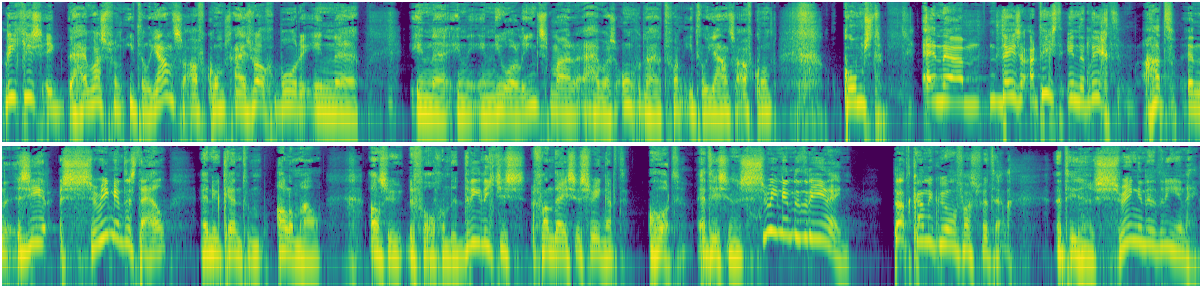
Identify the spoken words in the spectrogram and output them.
liedjes. Ik, hij was van Italiaanse afkomst. Hij is wel geboren in, uh, in, in, in New Orleans. Maar hij was ongetwijfeld van Italiaanse afkomst komst. En um, deze artiest in het licht had een zeer swingende stijl. En u kent hem allemaal als u de volgende drie liedjes van deze swingert hoort. Het is een swingende 3 in 1. Dat kan ik u alvast vertellen. Het is een swingende 3 in 1.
